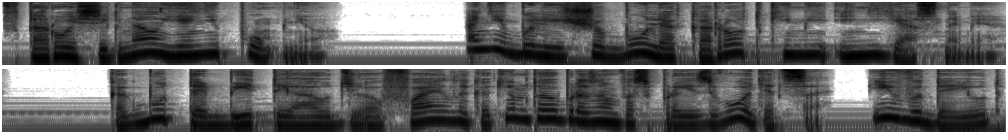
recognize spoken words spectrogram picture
Второй сигнал я не помню. Они были еще более короткими и неясными. Как будто битые аудиофайлы каким-то образом воспроизводятся и выдают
